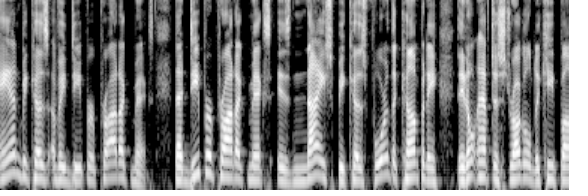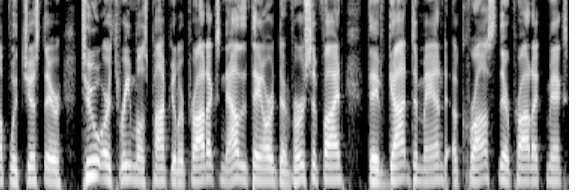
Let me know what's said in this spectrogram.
and because of a deeper product mix. That deeper product mix is nice because for the company, they don't have to struggle to keep up with just their two or three most popular products. Now that they are diversified, they've got demand across their product mix,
